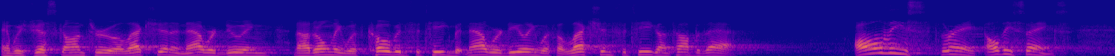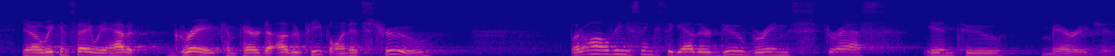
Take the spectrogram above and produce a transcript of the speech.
And we've just gone through election, and now we're doing not only with COVID fatigue, but now we're dealing with election fatigue on top of that. All these, three, all these things, you know, we can say we have it great compared to other people, and it's true. But all these things together do bring stress into marriages.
